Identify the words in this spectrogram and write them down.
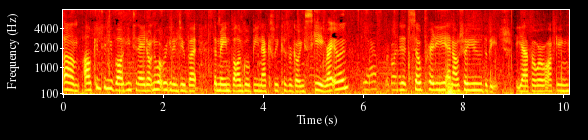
um, I'll continue vlogging today. I don't know what we're gonna do, but the main vlog will be next week because we're going skiing, right, Ewan? Yeah. We're going. It's so pretty, and I'll show you the beach. Yeah, but we're walking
